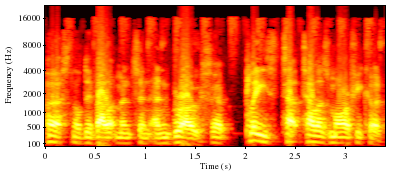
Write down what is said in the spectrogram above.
personal development and, and growth. Uh, please t- tell us more if you could.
